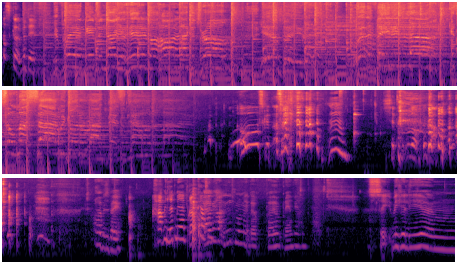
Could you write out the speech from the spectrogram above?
Og skål på det. You're playing games and now you're hitting my heart like a drum. Har mere i brevkassen? Ja, vi har en lille smule med i brevkassen. Se, vi kan lige... Øhm...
